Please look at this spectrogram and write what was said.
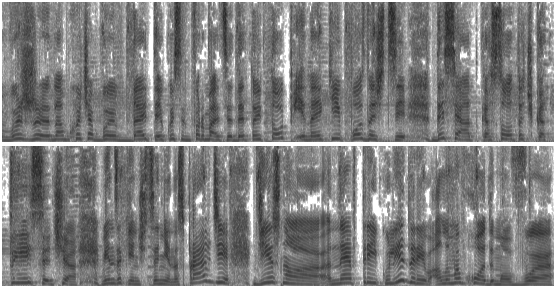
ви ж нам хоча б дайте якусь інформацію, де той топ і на якій позначці десятка, соточка, тисяча. Він закінчиться. Ні, насправді дійсно не в трійку лідерів, але ми входимо в е,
